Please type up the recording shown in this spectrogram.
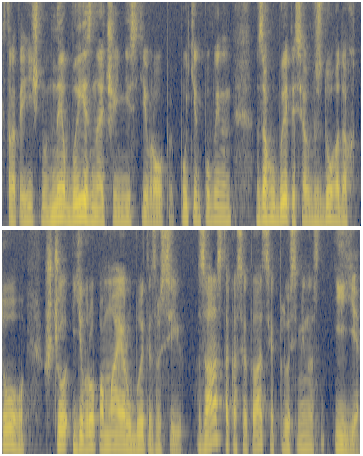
стратегічну невизначеність Європи. Путін повинен загубитися в здогадах того, що Європа має робити з Росією. Зараз така ситуація плюс-мінус і є.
